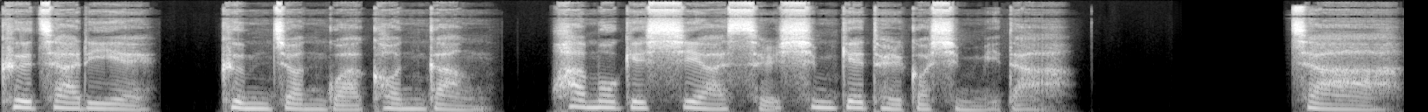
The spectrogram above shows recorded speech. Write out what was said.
그 자리에 금전과 건강, 화목의 씨앗을 심게 될 것입니다. 자,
